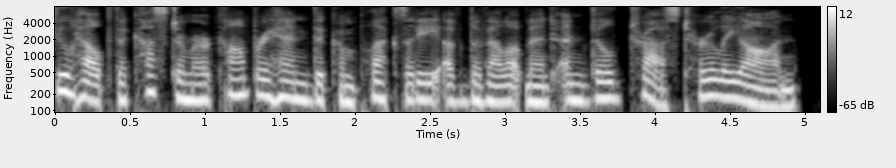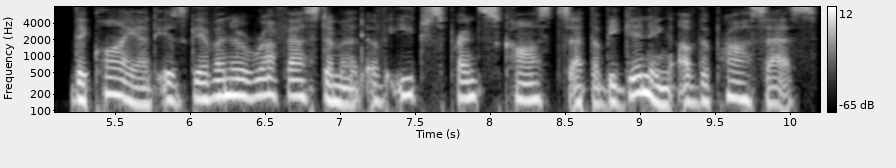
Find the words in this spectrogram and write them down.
To help the customer comprehend the complexity of development and build trust early on, the client is given a rough estimate of each sprint's costs at the beginning of the process.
